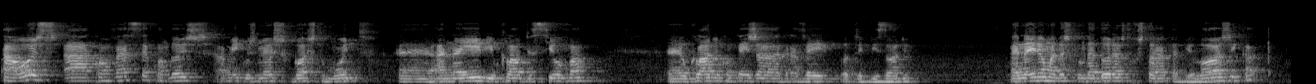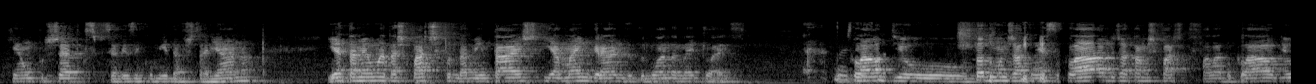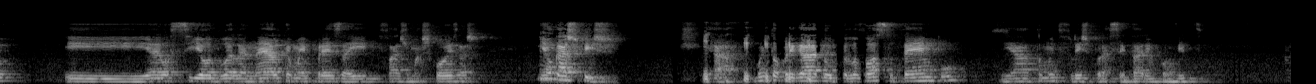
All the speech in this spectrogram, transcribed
Tá, hoje a conversa é com dois amigos meus que gosto muito, eh, a Nair e o Cláudio Silva. Eh, o Cláudio com quem já gravei outro episódio. A Nair é uma das fundadoras do Restaurante Biológica, que é um projeto que se especializa em comida vegetariana e é também uma das partes fundamentais e a mãe grande do Luanda Nightlife. O Cláudio, todo mundo já conhece o Cláudio, já estamos fartos de falar do Cláudio e é o CEO do LNL, que é uma empresa aí que faz umas coisas. E é um gajo fixe. Yeah, muito obrigado pelo vosso tempo. Estou yeah, muito feliz por aceitarem o convite.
